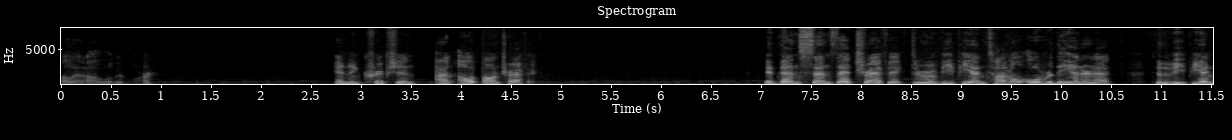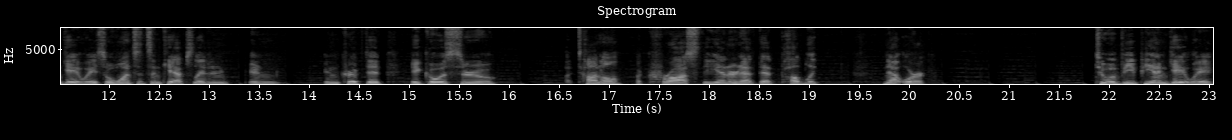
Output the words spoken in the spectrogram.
I'll out a little bit more. And encryption on outbound traffic. It then sends that traffic through a VPN tunnel over the internet to the VPN gateway. So once it's encapsulated and encrypted, it goes through a tunnel across the internet, that public network to a VPN gateway.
